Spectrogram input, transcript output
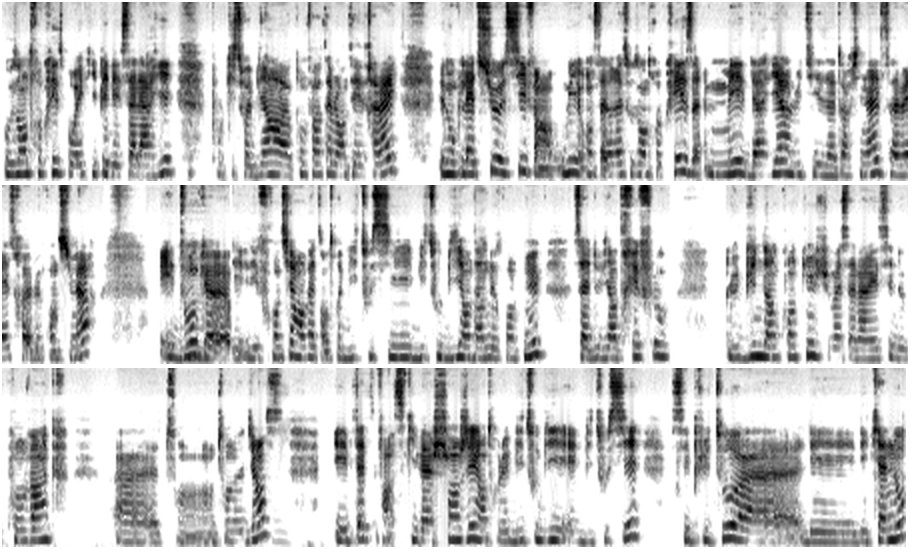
aux, entreprises pour équiper les salariés pour qu'ils soient bien euh, confortables en télétravail. Et donc là-dessus aussi, enfin, oui, on s'adresse aux entreprises, mais derrière l'utilisateur final, ça va être le consumer. Et donc, mmh. euh, les frontières en fait entre B2C, B2B en termes de contenu, ça devient très flou. Le but d'un contenu, tu vois, ça va rester de convaincre euh, ton, ton, audience. Et peut-être, enfin, ce qui va changer entre le B2B et le B2C, c'est plutôt les, les, canaux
